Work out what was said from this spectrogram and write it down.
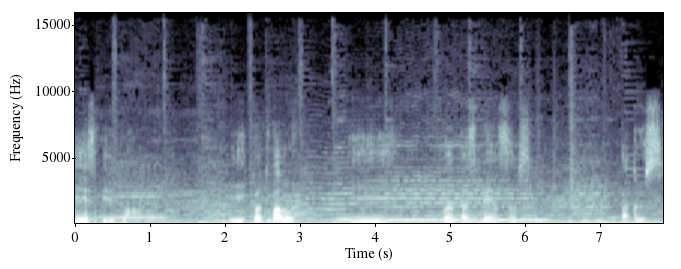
espiritual. E quanto valor e quantas bênçãos da cruz.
